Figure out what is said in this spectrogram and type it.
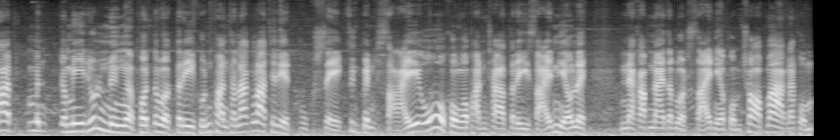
ถ้ามันจะมีรุ่นหนึ่งอะพลตำรวจตรีขุนพันธลักษณ์ราชเดชปลุกเสกซึ่งเป็นสายโอ้คงกระพันชาตรีสายเหนียวเลยนะครับนายตำรวจสายเหนียวผมชอบมากนะผม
